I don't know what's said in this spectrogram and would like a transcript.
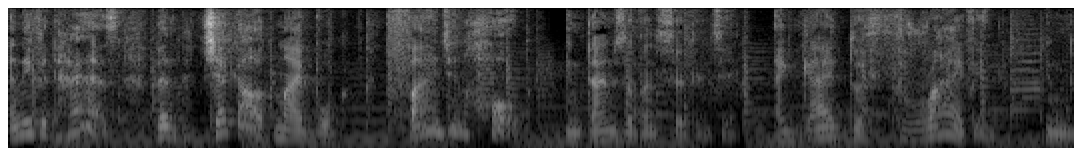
And if it has, then check out my book, Finding Hope in Times of Uncertainty, a guide to thriving in the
